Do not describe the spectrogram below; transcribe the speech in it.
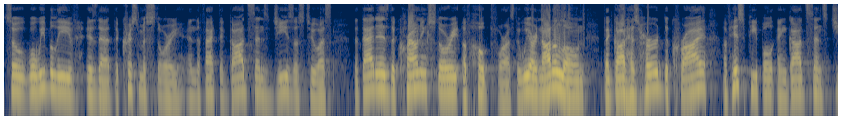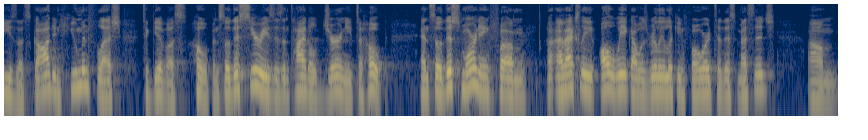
So, what we believe is that the Christmas story and the fact that God sends Jesus to us, that that is the crowning story of hope for us, that we are not alone, that God has heard the cry of his people, and God sends Jesus, God in human flesh, to give us hope. And so, this series is entitled Journey to Hope. And so, this morning, from, I've actually, all week, I was really looking forward to this message. Um,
